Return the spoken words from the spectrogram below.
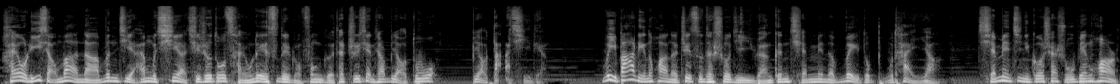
还有理想 ONE 呐、问界 M7 啊，其实都采用类似的一种风格，它直线条比较多，比较大气一点。魏八零的话呢，这次的设计语言跟前面的魏都不太一样。前面进气格栅是无边框的，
